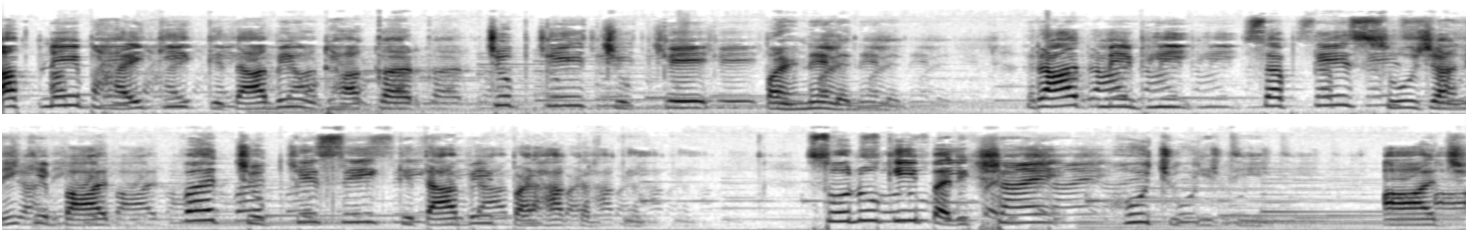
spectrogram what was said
अपने भाई की किताबें उठाकर चुपके चुपके पढ़ने लगी। रात में भी सबके सो जाने के बाद वह चुपके से किताबें पढ़ा करती। सोनू की परीक्षाएँ हो चुकी थी। आज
